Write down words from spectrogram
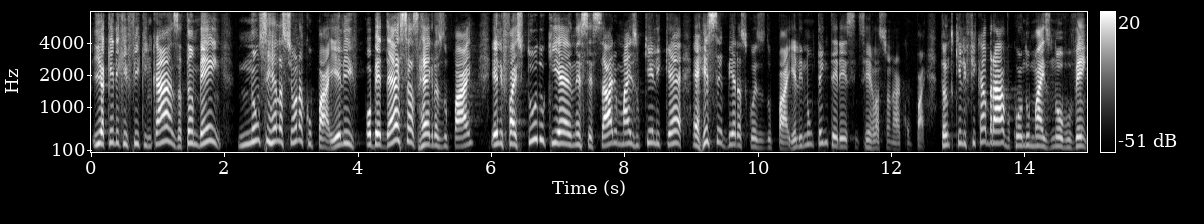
E aquele que fica em casa também não se relaciona com o pai. Ele obedece às regras do pai, ele faz tudo o que é necessário, mas o que ele quer é receber as coisas do pai. Ele não tem interesse em se relacionar com o pai. Tanto que ele fica bravo quando o mais novo vem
